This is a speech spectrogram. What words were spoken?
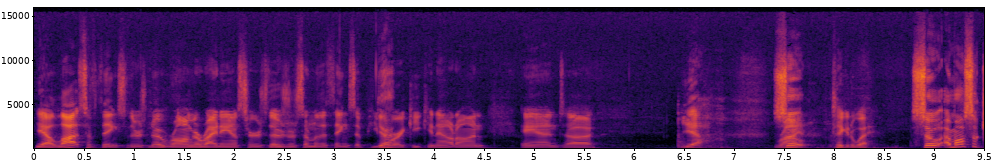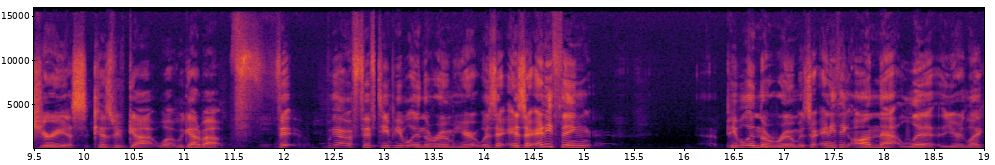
yeah, lots of things. So there's no wrong or right answers. Those are some of the things that people Yeah. are geeking out on, and uh, yeah, So- take it away. So I'm also curious because we've got what we got about fi- we got about 15 people in the room here. Was there is there anything people in the room? Is there anything on that list? You're like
